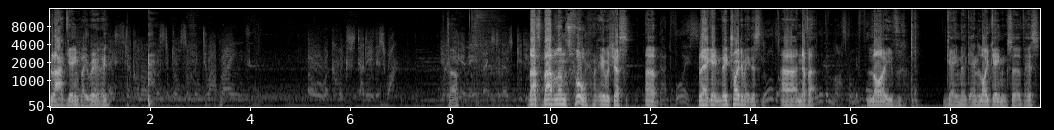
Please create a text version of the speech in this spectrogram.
black gameplay, really. They stuck on us must have done something to our brains. Oh, a quick study, this one. You can So hear me thanks to those giddy... that's Babylon's Fall. It was just a Blair game. They tried to make this uh, another live game again, live gaming service.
